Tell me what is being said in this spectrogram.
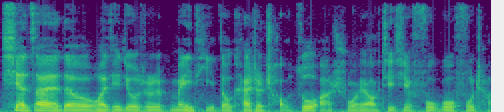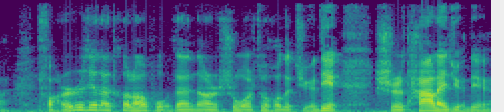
现在的问题就是媒体都开始炒作啊，说要进行复工复产，反而是现在特朗普在那儿说，最后的决定是他来决定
